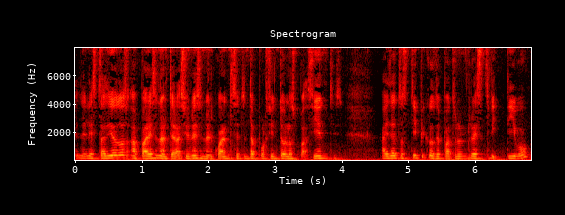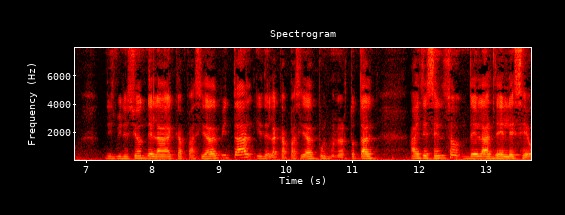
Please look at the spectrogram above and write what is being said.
En el estadio 2 aparecen alteraciones en el 40-70% de los pacientes. Hay datos típicos de patrón restrictivo, disminución de la capacidad vital y de la capacidad pulmonar total. Hay descenso de la DLCO.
